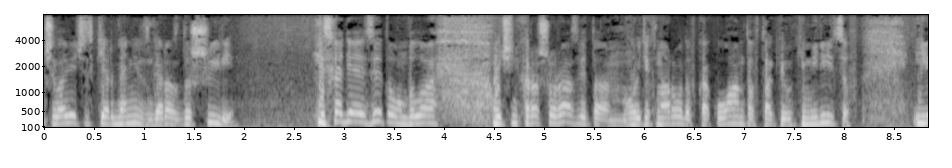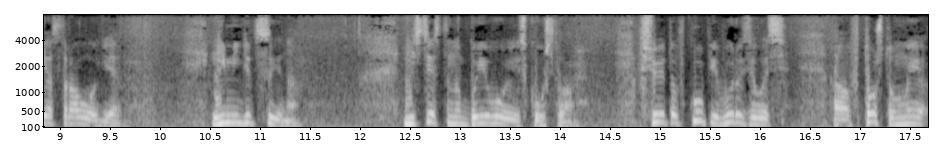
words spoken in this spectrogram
человеческий организм гораздо шире. Исходя из этого, была очень хорошо развита у этих народов, как у антов, так и у кемерийцев, и астрология и медицина, естественно, боевое искусство. Все это в купе выразилось а, в то, что мы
